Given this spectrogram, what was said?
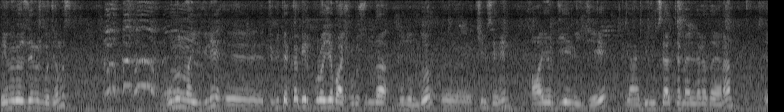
Demir Özdemir hocamız bununla ilgili e, TÜBİTAK'a bir proje başvurusunda bulundu. E, kimsenin hayır diyemeyeceği yani bilimsel temellere dayanan e,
